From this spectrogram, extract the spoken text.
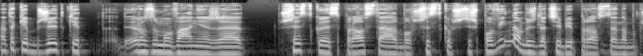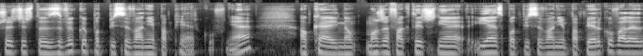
na takie brzydkie rozumowanie, że wszystko jest proste, albo wszystko przecież powinno być dla ciebie proste, no bo przecież to jest zwykłe podpisywanie papierków, nie? Okej, okay, no może faktycznie jest podpisywanie papierków, ale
